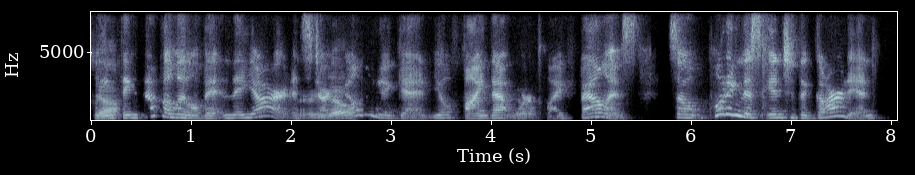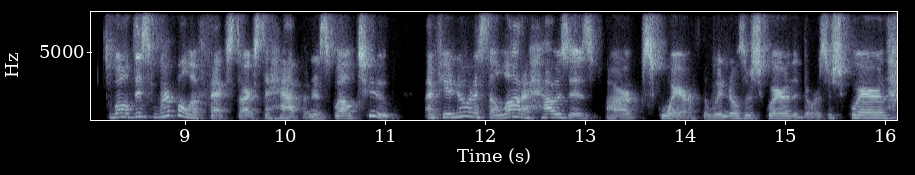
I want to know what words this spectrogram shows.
Clean yeah. things up a little bit in the yard and there start building again. You'll find that work life balance. So, putting this into the garden, well, this ripple effect starts to happen as well, too. If you notice, a lot of houses are square. The windows are square, the doors are square.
